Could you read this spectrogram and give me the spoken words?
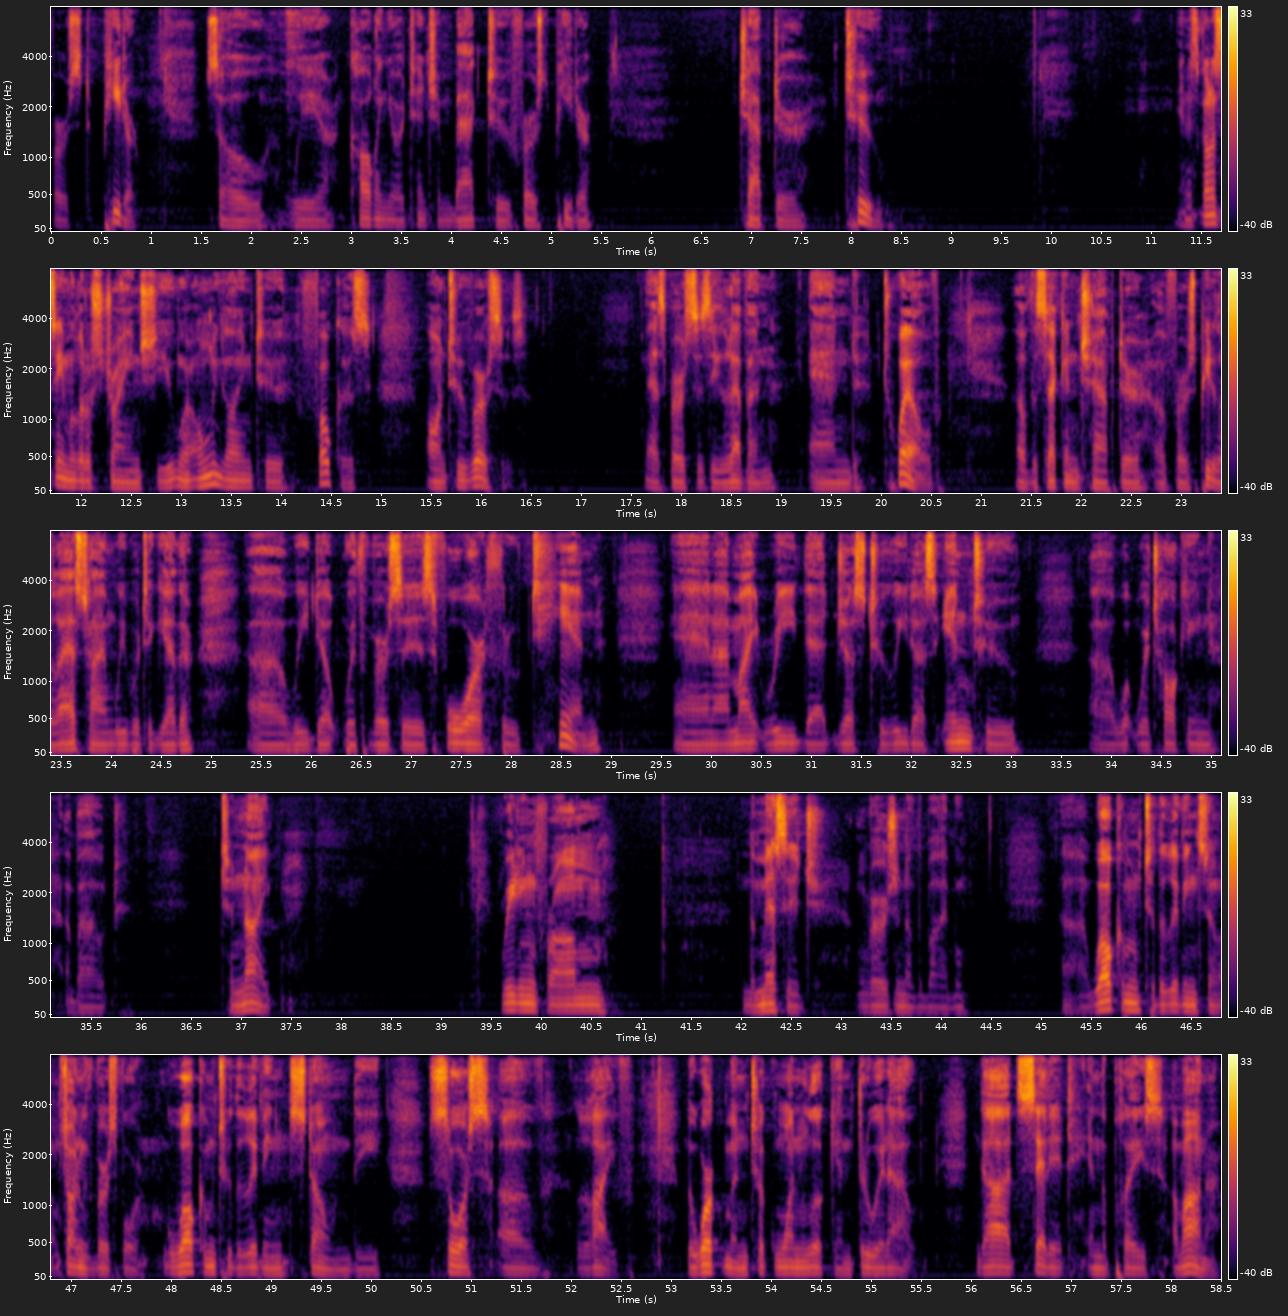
First Peter. So we are calling your attention back to First Peter chapter 2. And it's going to seem a little strange to you. We're only going to focus on two verses. That's verses 11 and 12 of the second chapter of First Peter. The last time we were together, uh, we dealt with verses 4 through 10, and I might read that just to lead us into uh, what we're talking about tonight. Reading from the message version of the Bible. Uh, welcome to the living stone. I'm starting with verse 4. Welcome to the living stone, the source of life. The workman took one look and threw it out. God set it in the place of honor.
